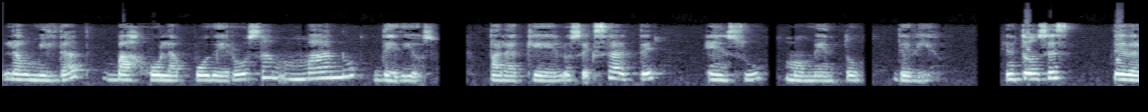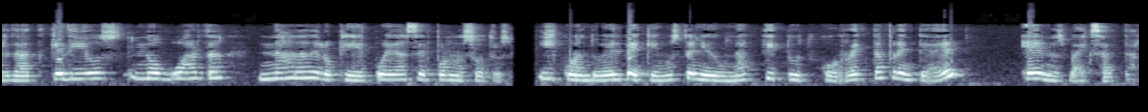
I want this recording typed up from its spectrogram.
la humildad bajo la poderosa mano de Dios, para que Él los exalte en su momento debido. Entonces, de verdad que Dios no guarda nada de lo que Él puede hacer por nosotros. Y cuando Él ve que hemos tenido una actitud correcta frente a Él, Él nos va a exaltar.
